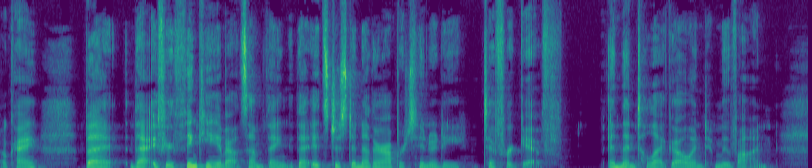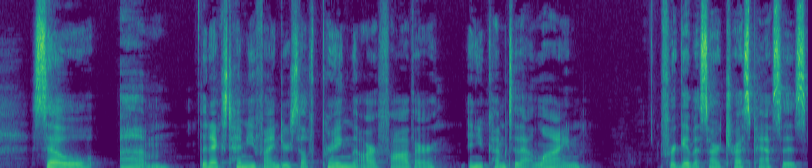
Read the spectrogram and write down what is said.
okay? But that if you're thinking about something that it's just another opportunity to forgive and then to let go and to move on. So um, the next time you find yourself praying the Our Father and you come to that line, forgive us our trespasses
